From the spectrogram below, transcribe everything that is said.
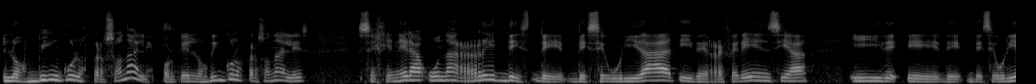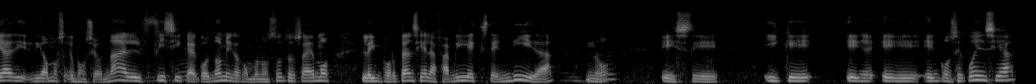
los vínculos personales, porque en los vínculos personales se genera una red de seguridad y de referencia y eh, de, seguridad, digamos, emocional, física, económica, como nosotros sabemos, la importancia de la familia extendida, ¿no? Este, y que eh, en, consecuencia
